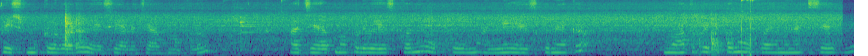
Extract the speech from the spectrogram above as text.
ఫిష్ ముక్కలు కూడా వేసేయాలి చేప ముక్కలు. ఆ చేప ముక్కలు వేసుకొని ఉప్పు అన్నీ వేసుకున్నాక మూత పెట్టుకొని ఒక ఫైవ్ మినిట్స్ సేపు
